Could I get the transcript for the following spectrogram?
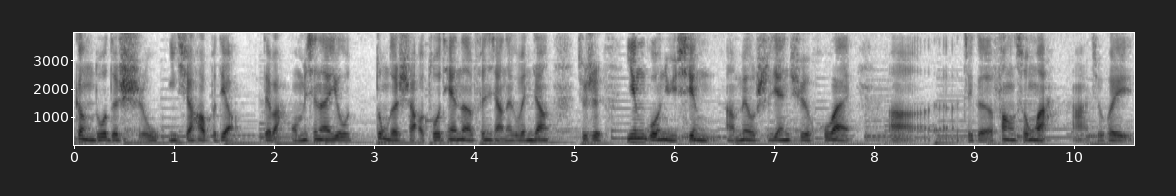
更多的食物，你消耗不掉，对吧？我们现在又动得少，昨天呢分享那个文章，就是英国女性啊没有时间去户外啊这个放松啊啊就会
